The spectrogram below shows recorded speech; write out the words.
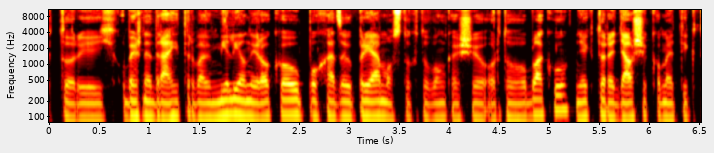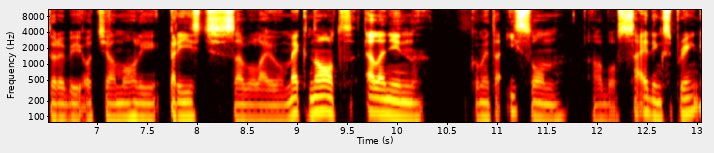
ktorých obežné dráhy trvajú milióny rokov, pochádzajú priamo z tohto vonkajšieho ortového oblaku. Niektoré ďalšie komety, ktoré by odtiaľ mohli prísť, sa volajú McNaught, Elenin, kometa Ison alebo Siding Spring.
